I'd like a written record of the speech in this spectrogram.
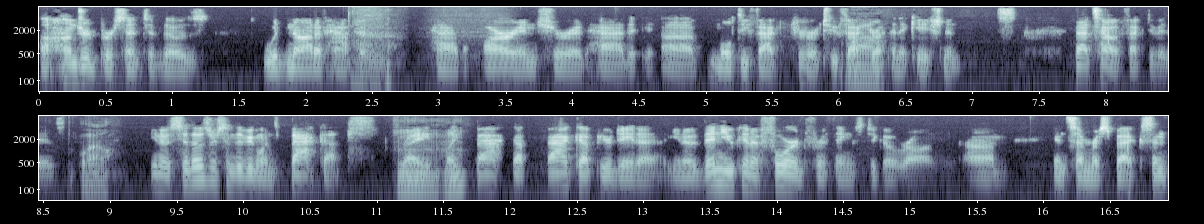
100% of those would not have happened had our insured had uh, multi-factor or two-factor wow. authentication. That's how effective it is. Wow. You know, so those are some of the big ones. Backups, right? Mm-hmm. Like back up, back up your data. You know, then you can afford for things to go wrong um, in some respects, and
